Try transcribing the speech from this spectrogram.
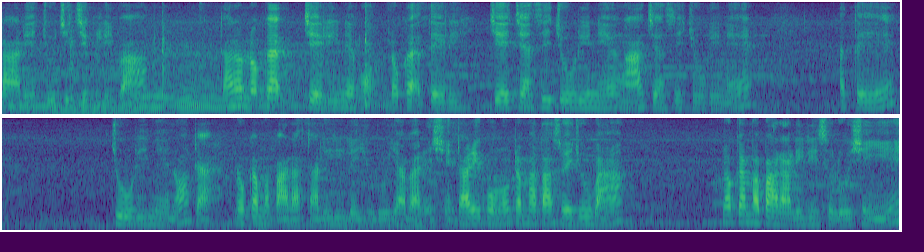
လှတဲ့ကျိုးချစ်ချစ်ကလေးပါဒါတော့လောကတ်ကျယ်လေးနဲ့ပေါ့လောကတ်အသေးလေးကျယ်ကြံစစ်ကျိုးလေးနဲ့ငါးကြံစစ်ကျိုးလေးနဲ့အသေး ကြိုးလေးနဲ့เนาะဒါလောကမပါတာဒါလေးတွေလည်းယူလို့ရပါတယ်ရှင်ဒါတွေအကုန်လုံးတမတ်သားဆွဲကြိုးပါလောကမပါတာလေးတွေဆိုလို့ရှိရင်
